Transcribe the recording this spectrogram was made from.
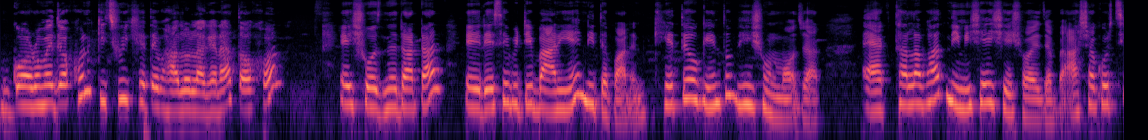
গরমে যখন কিছুই খেতে ভালো লাগে না, তখন এই সজনে ডাঁটার এই রেসিপিটি বানিয়ে নিতে পারেন। খেতেও কিন্তু ভীষণ মজার। এক থালা ভাত নিমিষেই শেষ হয়ে যাবে। আশা করছি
